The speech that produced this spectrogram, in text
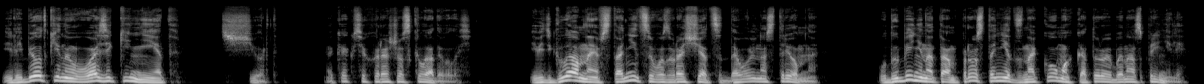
И лебедки на УАЗике нет. Черт, а как все хорошо складывалось. И ведь главное, в станицу возвращаться довольно стрёмно — у Дубинина там просто нет знакомых, которые бы нас приняли.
